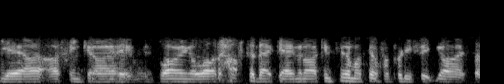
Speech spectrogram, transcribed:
yeah, I, I think I was blowing a lot after that game, and I consider myself a pretty fit guy, so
